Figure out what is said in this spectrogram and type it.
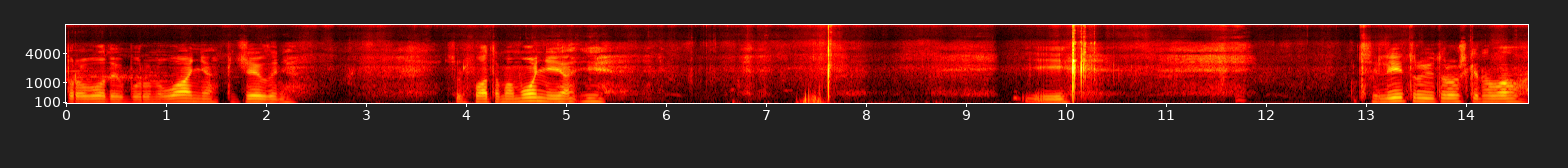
Проводив боронування, підживлення сульфатом амонія і селітрою трошки давав.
